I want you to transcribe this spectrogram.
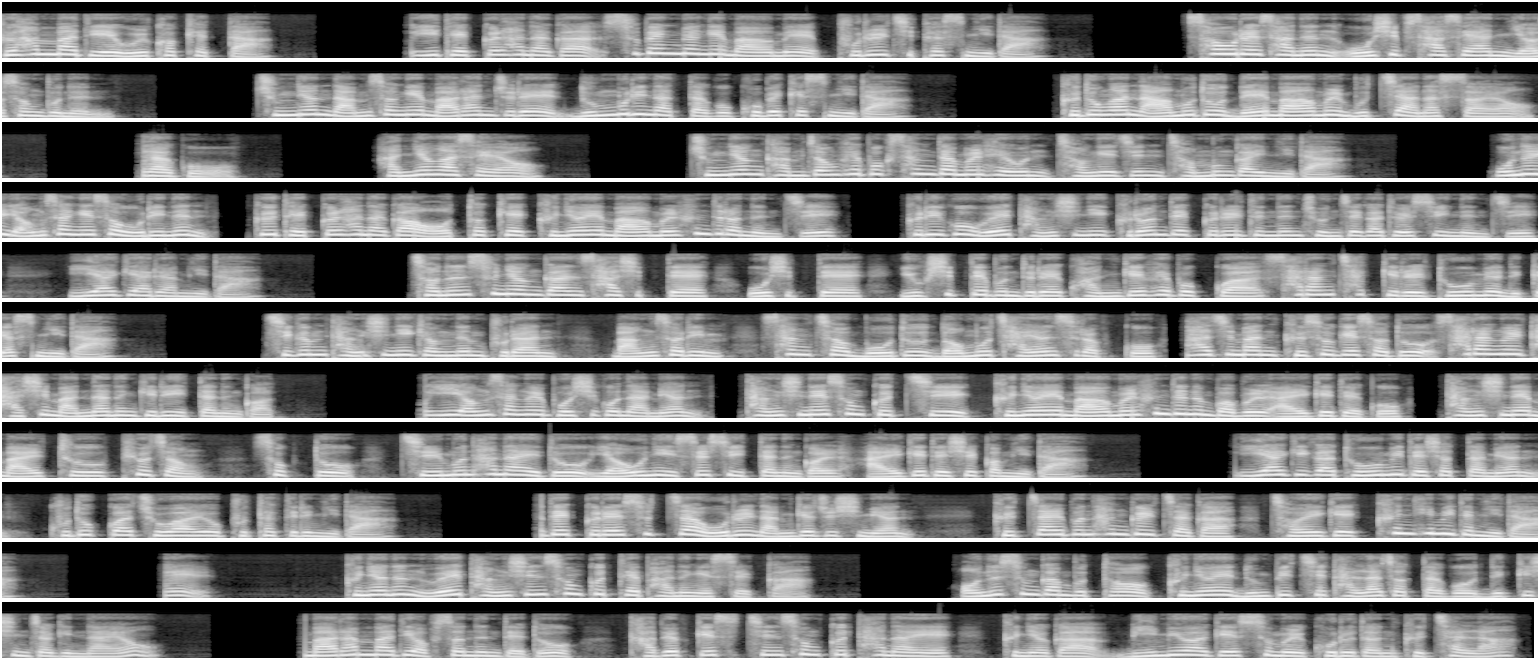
그 한마디에 울컥했다. 이 댓글 하나가 수백 명의 마음에 불을 지폈습니다. 서울에 사는 54세 한 여성분은 중년 남성의 말 한 줄에 눈물이 났다고 고백했습니다. 그동안 아무도 내 마음을 묻지 않았어요. 라고. 안녕하세요. 중년 감정 회복 상담을 해온 정혜진 전문가입니다. 오늘 영상에서 우리는 그 댓글 하나가 어떻게 그녀의 마음을 흔들었는지, 그리고 왜 당신이 그런 댓글을 듣는 존재가 될 수 있는지 이야기하려 합니다. 저는 수년간 40대, 50대, 60대 분들의 관계 회복과 사랑 찾기를 도우며 느꼈습니다. 지금 당신이 겪는 불안, 망설임, 상처 모두 너무 자연스럽고 하지만 그 속에서도 사랑을 다시 만나는 길이 있다는 것. 이 영상을 보시고 나면 당신의 손끝이 그녀의 마음을 흔드는 법을 알게 되고 당신의 말투, 표정, 속도, 질문 하나에도 여운이 있을 수 있다는 걸 알게 되실 겁니다. 이야기가 도움이 되셨다면 구독과 좋아요 부탁드립니다. 댓글에 숫자 5를 남겨주시면 그 짧은 한 글자가 저에게 큰 힘이 됩니다. 1. 그녀는 왜 당신 손끝에 반응했을까? 어느 순간부터 그녀의 눈빛이 달라졌다고 느끼신 적 있나요? 말 한마디 없었는데도 가볍게 스친 손끝 하나에 그녀가 미묘하게 숨을 고르던 그 찰나?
